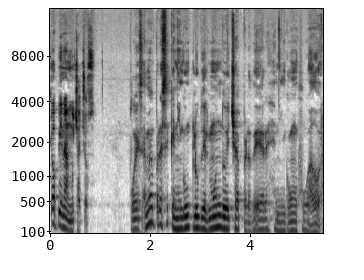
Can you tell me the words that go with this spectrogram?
¿Qué opinan muchachos? Pues a mí me parece que ningún club del mundo echa a perder ningún jugador.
